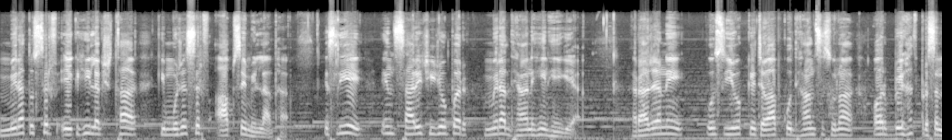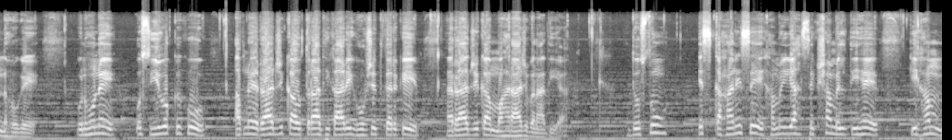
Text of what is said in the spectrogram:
मेरा तो सिर्फ़ एक ही लक्ष्य था कि मुझे सिर्फ़ आपसे मिलना था। इसलिए इन सारी चीज़ों पर मेरा ध्यान ही नहीं गया। राजा ने उस युवक के जवाब को ध्यान से सुना और बेहद प्रसन्न हो गए। उन्होंने उस युवक को अपने राज्य का उत्तराधिकारी घोषित करके राज्य का महाराज बना दिया। दोस्तों, इस कहानी से हमें यह शिक्षा मिलती है कि हम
